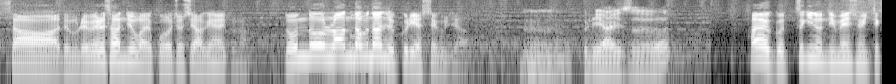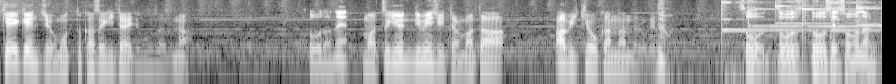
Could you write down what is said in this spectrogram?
さあでもレベル30までこの調子上げないとなどんどんランダムダンジョンクリアしていくじゃん、うん。とりあえず、早く次のディメンション行って経験値をもっと稼ぎたいでござるなそうだね。まあ次のディメンション行ったらまた阿鼻叫喚なんだろうけどそう、どうどうせそうなる。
